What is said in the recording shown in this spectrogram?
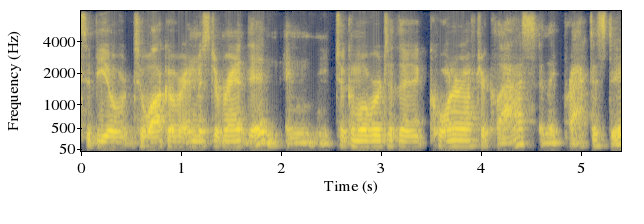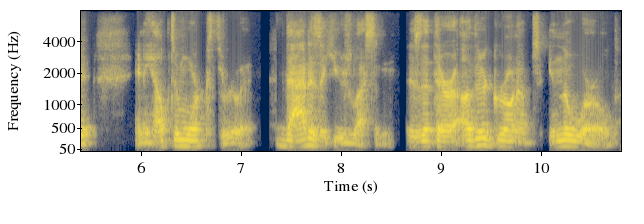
to be over to walk over and mr brandt did and he took him over to the corner after class and they practiced it and he helped him work through it that is a huge lesson is that there are other grown-ups in the world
